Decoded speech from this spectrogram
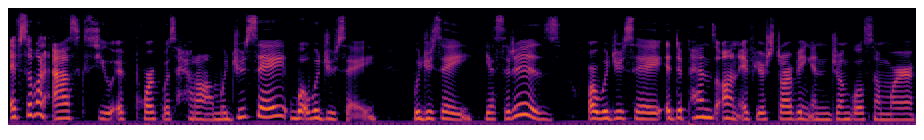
if someone asks you if pork was haram, would you say, what would you say? Would you say, yes, it is? Or would you say, it depends on if you're starving in a jungle somewhere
